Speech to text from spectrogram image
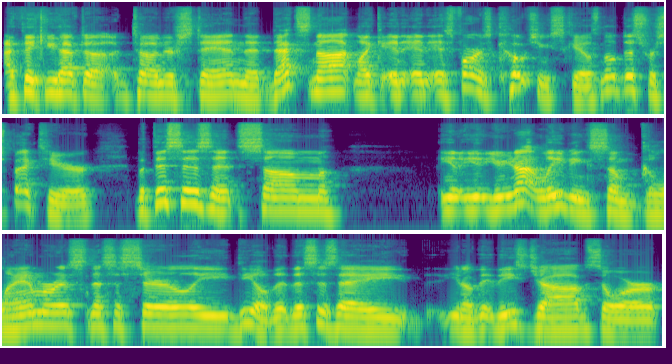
I think you have to to understand that that's not like, and, and as far as coaching skills, no disrespect here, but this isn't some you know you're not leaving some glamorous necessarily deal. This is a you know th- these jobs or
